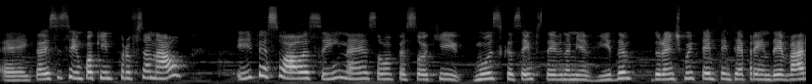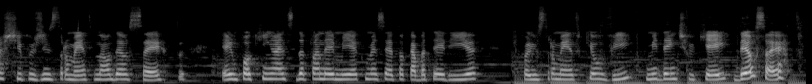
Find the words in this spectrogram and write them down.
É, então, esse sim, um pouquinho profissional e pessoal, assim, né? Sou uma pessoa que música sempre esteve na minha vida. Durante muito tempo tentei aprender vários tipos de instrumento, não deu certo. E um pouquinho antes da pandemia comecei a tocar bateria, que foi um instrumento que eu vi, me identifiquei, deu certo.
